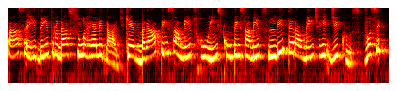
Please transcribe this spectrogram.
faça aí dentro da sua realidade. Quebrar pensamentos ruins com pensamentos literalmente ridículos. Você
